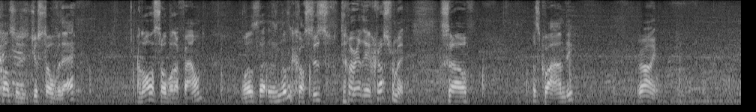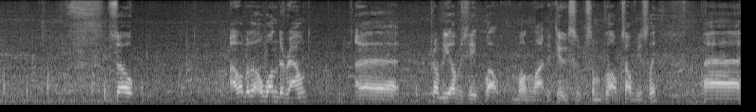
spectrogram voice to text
Costas is just over there. And also what I found was that there's another Costas directly across from it. So that's quite handy. Right. So I'll have a little wander around. Uh, probably obviously, well, more than likely do some, some vlogs obviously. Uh,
